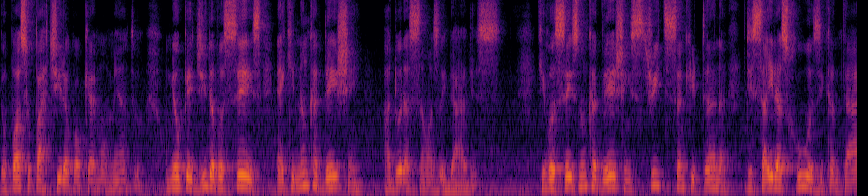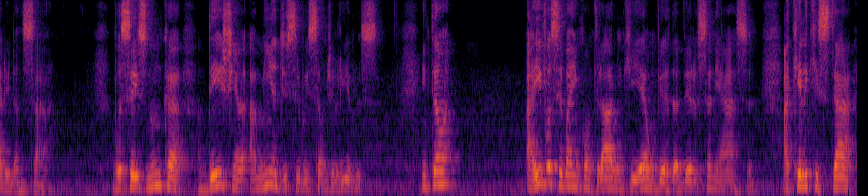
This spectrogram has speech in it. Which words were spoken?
eu posso partir a qualquer momento. O meu pedido a vocês é que nunca deixem a adoração às deidades. Que vocês nunca deixem Street Sankirtana de sair às ruas e cantar e dançar. Vocês nunca deixem a, a minha distribuição de livros. Então, Aí você vai encontrar um que é um verdadeiro sannyasa, aquele que está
